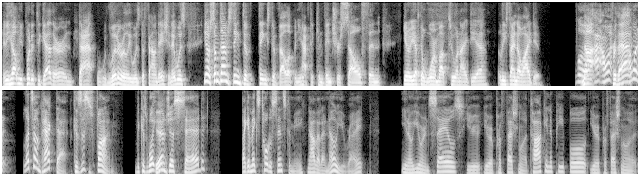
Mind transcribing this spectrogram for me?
And he helped me put it together. And that literally was the foundation. It was, you know, sometimes things, de- things develop and you have to convince yourself and, you know, you have to warm up to an idea. At least I know I do. Well, Not I, I want, for that. I want, let's unpack that because this is fun. Because what yeah. you just said like it makes total sense to me now that I know you, right? You know, you are in sales. You're you're a professional at talking to people. You're a professional at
